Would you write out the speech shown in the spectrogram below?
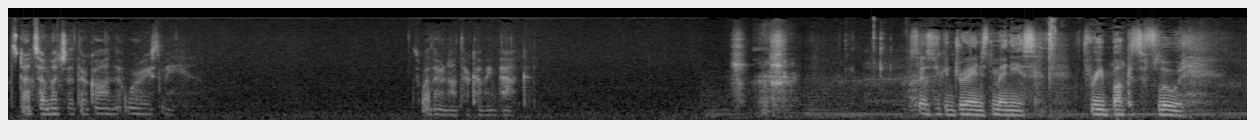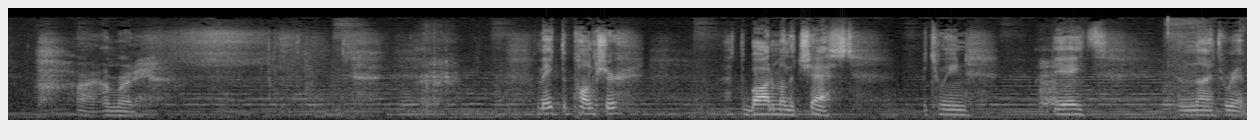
It's not so much that they're gone that worries me. It's whether or not they're coming back. Says you can drain as many as three buckets of fluid. All right, I'm ready. Make the puncture at the bottom of the chest, between the eighth and ninth rib.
